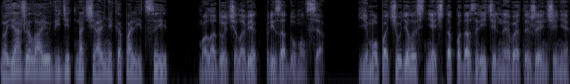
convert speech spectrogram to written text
но я желаю видеть начальника полиции». Молодой человек призадумался. Ему почудилось нечто подозрительное в этой женщине,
